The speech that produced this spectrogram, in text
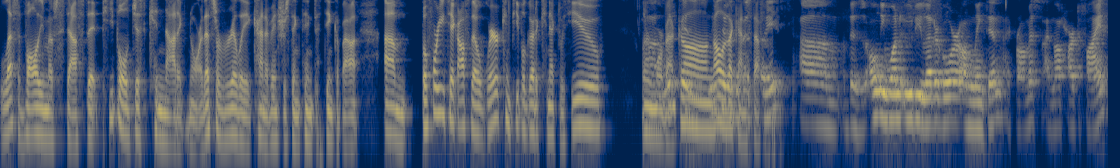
less volume of stuff that people just cannot ignore? That's a really kind of interesting thing to think about. Um, before you take off, though, where can people go to connect with you? Learn more uh, about LinkedIn, Gong, all of that kind of stuff. Place. Um, there's only one Udi Ledergor on LinkedIn. I promise. I'm not hard to find.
